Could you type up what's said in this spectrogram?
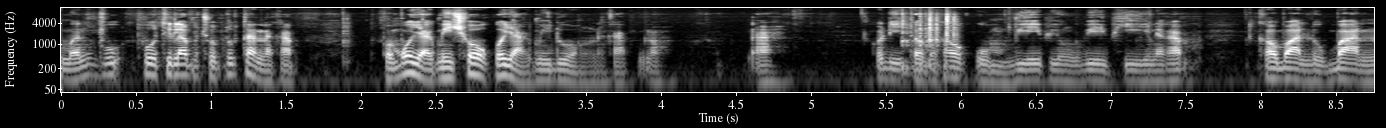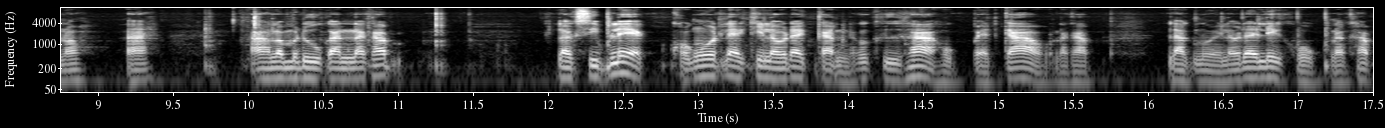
เหมือนผู้ผู้ที่รับชมทุกท่านนะครับ ผมก็อยากมีโชคก็อยากมีดวงนะครับเนาะนะ ก็ดีต่อไปเข้ากลุ่ม VIP ของ VIP นะครับ เข้าบ้านลูกบ้านเนาะนะอะเรามาดูกันนะครับ หลักสิบเลขของงวดแรกที่เราได้กันก็คือห้าหกแปดเก้านะครับ หลักหน่วยเราได้เลขหกนะครับ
